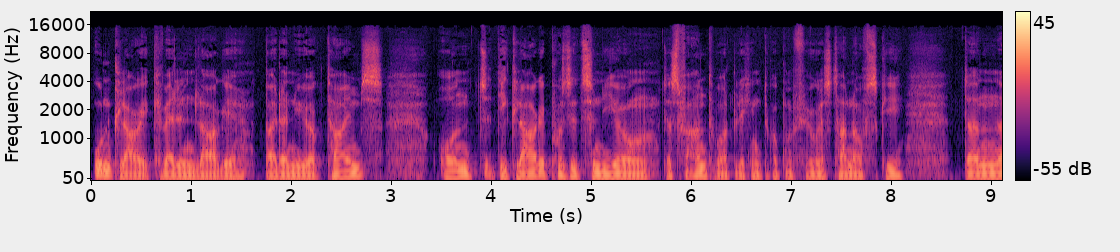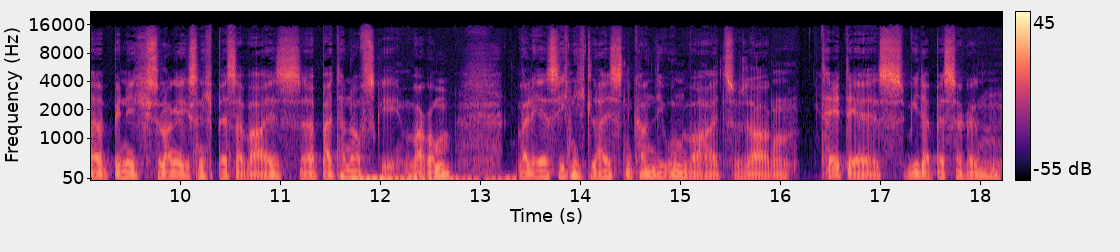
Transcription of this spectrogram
unklare Quellenlage bei der New York Times und die klare Positionierung des verantwortlichen Truppenführers Tarnowski, dann äh, bin ich, solange ich es nicht besser weiß, äh, bei Tarnowski. Warum? Weil er es sich nicht leisten kann, die Unwahrheit zu sagen. Täte er es wieder besseren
